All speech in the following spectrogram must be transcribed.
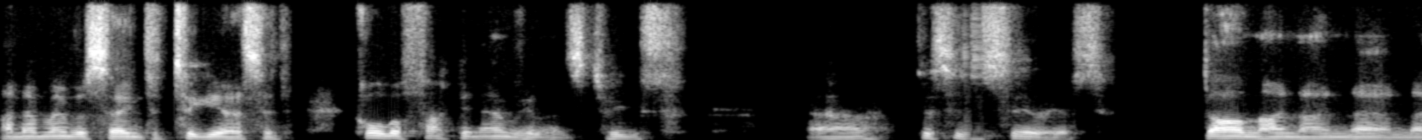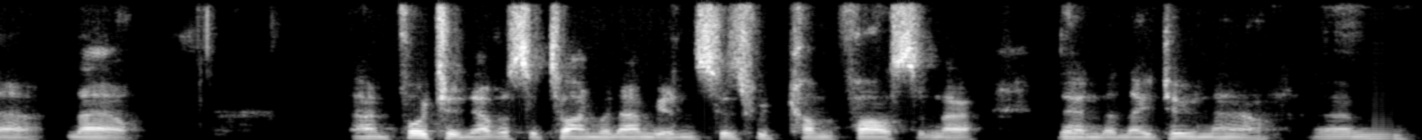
And I remember saying to Tiggy, I said, call the fucking ambulance, Tiggs. Uh, this is serious. Dial 999 now, now. Unfortunately, that was the time when ambulances would come faster now then than they do now. Um,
